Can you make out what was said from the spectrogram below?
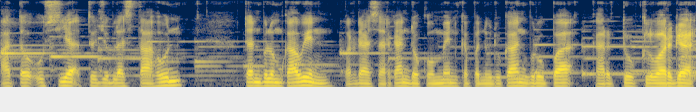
atau usia 17 tahun dan belum kawin berdasarkan dokumen kependudukan berupa kartu keluarga.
